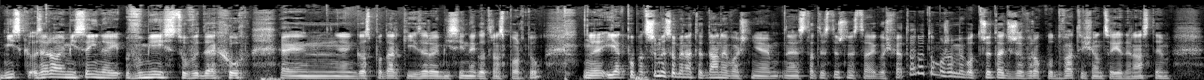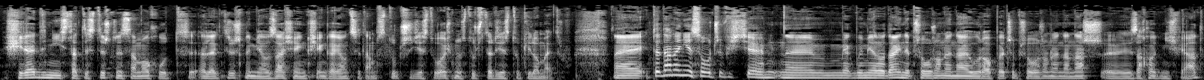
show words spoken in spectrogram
nisko, zeroemisyjnej w miejscu wydechu e, gospodarki zeroemisyjnego transportu. E, I jak popatrzymy sobie na te dane właśnie statystyczne z całego świata, no to możemy odczytać, że w roku 2011 średni statystyczny samochód elektryczny miał zasięg sięgający tam 138-140 km. Te dane nie są oczywiście jakby miarodajne, przełożone na Europę, czy przełożone na nasz y, zachodni świat,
